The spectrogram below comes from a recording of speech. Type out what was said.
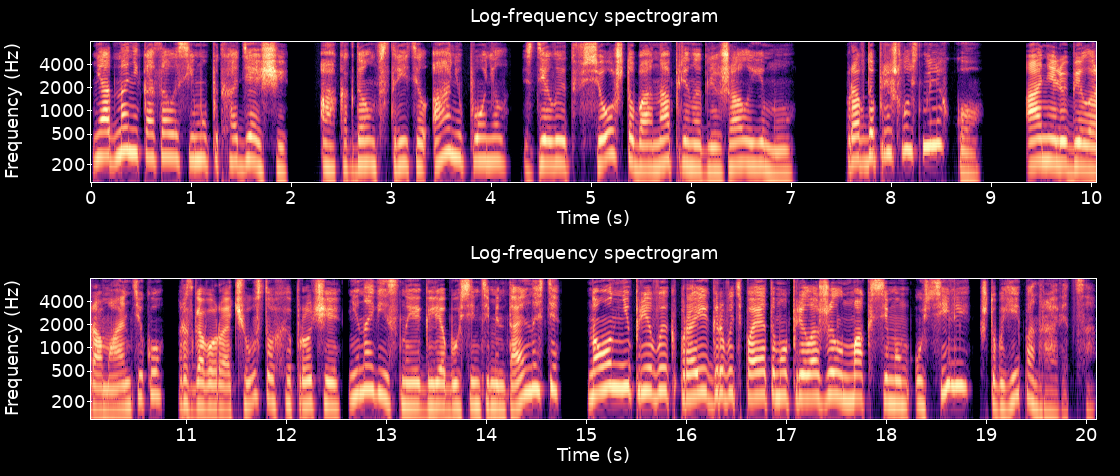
Ни одна не казалась ему подходящей, а когда он встретил Аню, понял, сделает все, чтобы она принадлежала ему. Правда, пришлось нелегко. Аня любила романтику, разговоры о чувствах и прочие ненавистные Глебу сентиментальности, но он не привык проигрывать, поэтому приложил максимум усилий, чтобы ей понравиться.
